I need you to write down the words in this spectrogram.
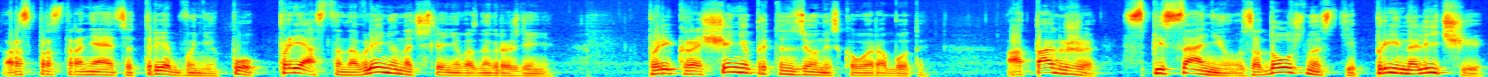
распространяется требование по приостановлению начисления вознаграждения, прекращению претензионной исковой работы – а также списанию задолженности при наличии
